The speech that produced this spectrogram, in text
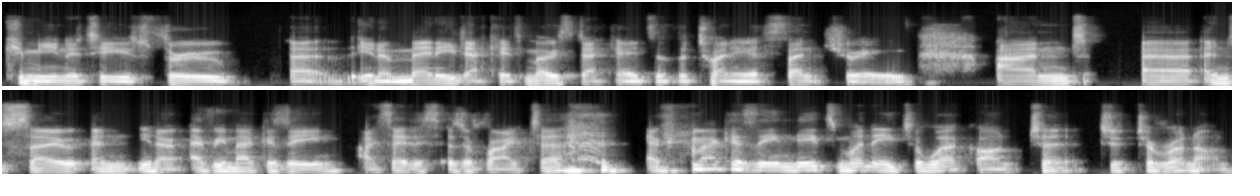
communities through uh, you know many decades most decades of the 20th century and uh, and so and you know every magazine i say this as a writer every magazine needs money to work on to to, to run on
